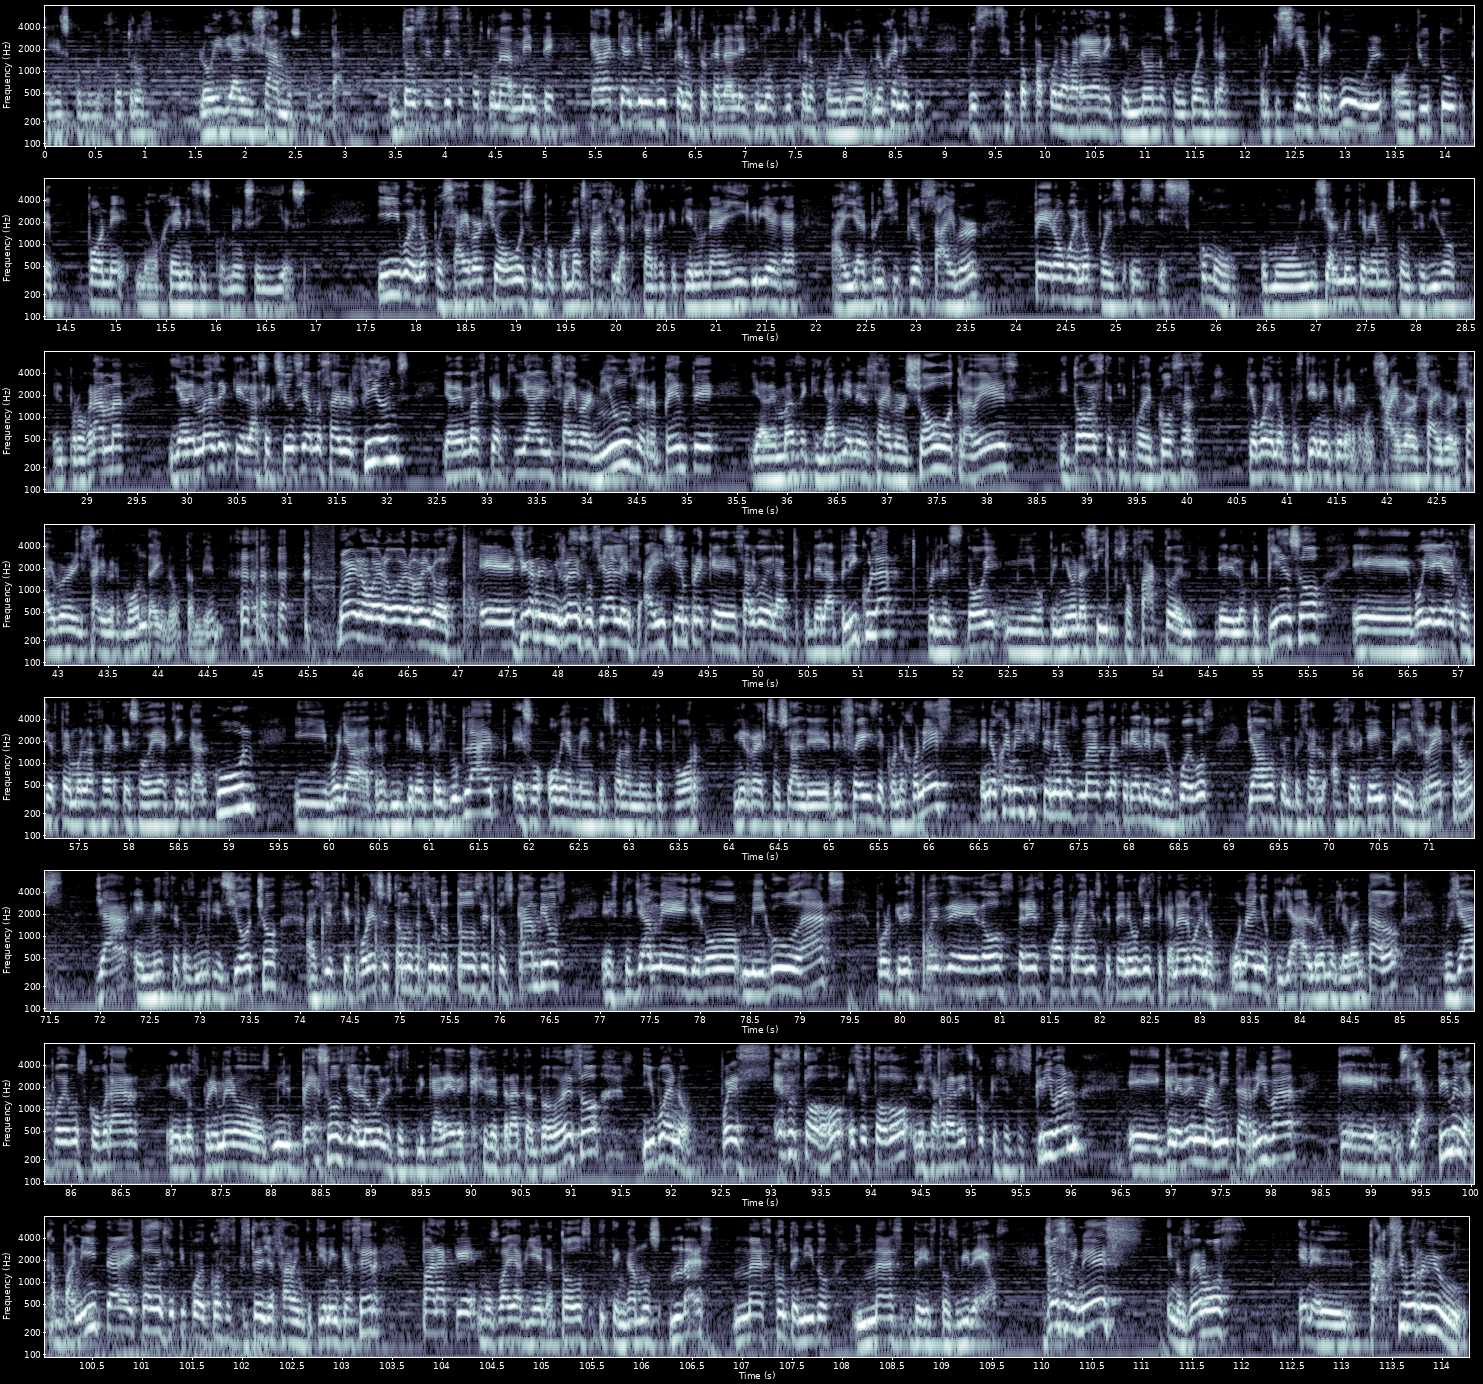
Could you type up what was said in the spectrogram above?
que es como nosotros lo idealizamos como tal. Entonces, desafortunadamente, cada que alguien busca nuestro canal, decimos búscanos como Neogénesis, pues se topa con la barrera de que no nos encuentra, porque siempre Google o YouTube te pone Neogénesis con S y S. Y bueno, pues Cyber Show es un poco más fácil, a pesar de que tiene una Y ahí al principio, Cyber. Pero bueno, pues es, es como, como inicialmente habíamos concebido el programa. Y además de que la sección se llama Cyber Films, y además que aquí hay Cyber News de repente, y además de que ya viene el Cyber Show otra vez, y todo este tipo de cosas que bueno, pues tienen que ver con Cyber, Cyber, Cyber y Cyber Monday, ¿no? También. bueno, bueno, bueno, amigos. Eh, síganme en mis redes sociales. Ahí siempre que salgo de la, de la película, pues les doy mi opinión así, ipso facto de, lo que pienso. Eh, voy a ir al concierto de Mon Laferte Zoe aquí en Cancún y voy a transmitir en Facebook Live. Eso obviamente solamente por mi red social de, de Face de Conejones. En Neogénesis tenemos más material de videojuegos. Ya vamos a empezar a hacer gameplays retros ya en este 2018. Así es que por eso estamos haciendo todos estos cambios. Este ya me llegó mi Google Ads. Porque después de 2, 3, 4 años que tenemos este canal, bueno, un año que ya lo hemos levantado, pues ya podemos cobrar eh, los primeros mil pesos. Ya luego les explicaré de qué se trata todo eso. Y bueno, pues eso es todo, eso es todo. Les agradezco que se suscriban, eh, que le den manita arriba, que le activen la campanita y todo ese tipo de cosas que ustedes ya saben que tienen que hacer para que nos vaya bien a todos y tengamos más, más contenido y más de estos videos. Yo soy Nes y nos vemos en el próximo review.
